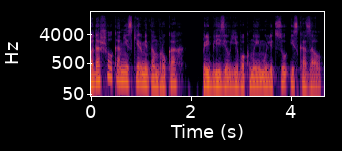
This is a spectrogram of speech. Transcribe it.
подошел ко мне с Кермитом в руках, приблизил его к моему лицу и сказал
